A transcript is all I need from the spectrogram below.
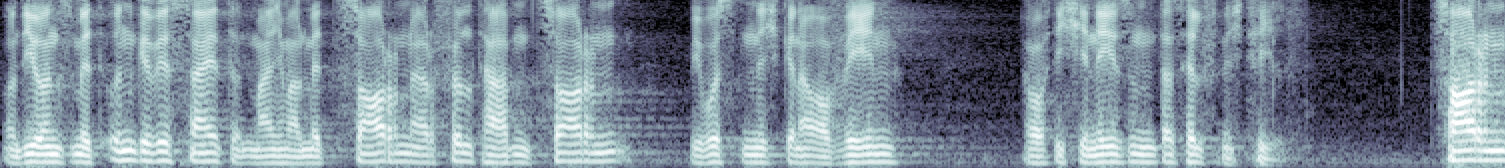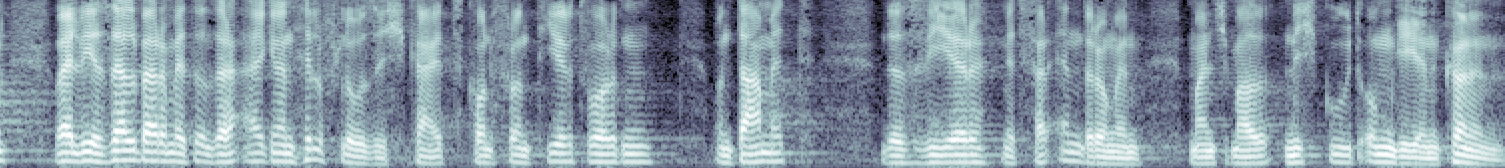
und die uns mit Ungewissheit und manchmal mit Zorn erfüllt haben? Zorn, wir wussten nicht genau auf wen, aber auf die Chinesen, das hilft nicht viel. Zorn, weil wir selber mit unserer eigenen Hilflosigkeit konfrontiert wurden und damit, dass wir mit Veränderungen manchmal nicht gut umgehen können.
